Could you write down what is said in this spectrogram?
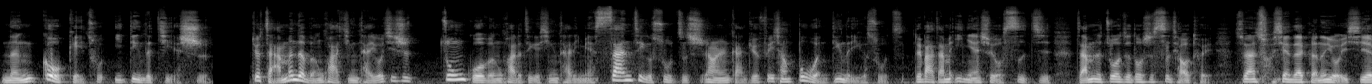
能够给出一定的解释。就咱们的文化心态，尤其是。中国文化的这个心态里面，三这个数字是让人感觉非常不稳定的一个数字，对吧？咱们一年是有四季，咱们的桌子都是四条腿。虽然说现在可能有一些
